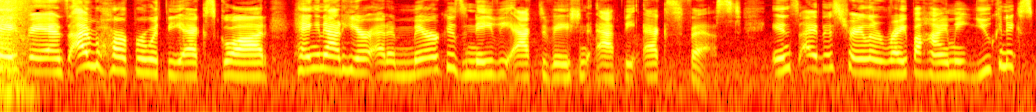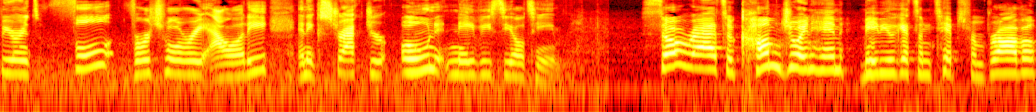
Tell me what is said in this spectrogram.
Hey fans, I'm Harper with the X Squad, hanging out here at America's Navy Activation at the X Fest. Inside this trailer right behind me, you can experience full virtual reality and extract your own Navy SEAL team. So rad, so come join him. Maybe you'll get some tips from Bravo.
